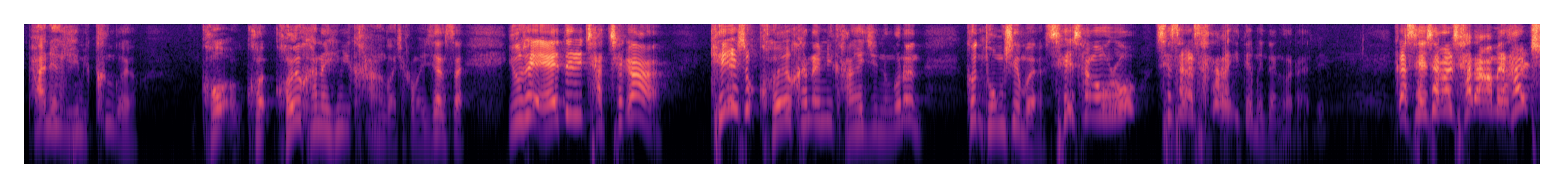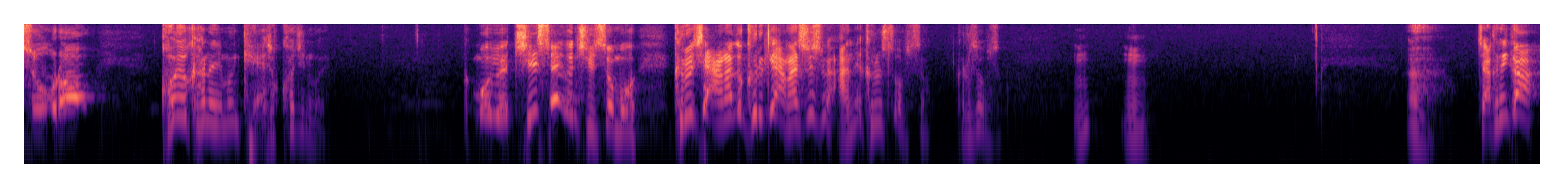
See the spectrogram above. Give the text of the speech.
반역의 힘이 큰 거예요. 거, 거, 거역하는 힘이 강한 거야. 잠깐만 이상 요새 애들 자체가 계속 거역하는 힘이 강해지는 거는 그건 동시에 뭐야? 세상으로 세상을 사랑하기 때문이라는 걸 알아야 돼. 그러니까 세상을 사랑하면 할수록 거역하는 힘은 계속 커지는 거예요. 뭐왜 질서 이건 질서 뭐 그렇지 않아도 그렇게 안할수 있으면 안 해. 그럴 수 없어. 그럴 수 없어. 어. 자, 그러니까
